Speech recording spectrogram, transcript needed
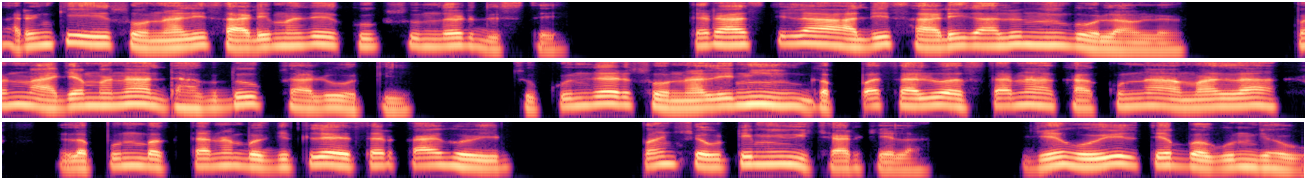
कारण की सोनाली साडीमध्ये खूप सुंदर दिसते. तर आज तिला आधी साडी घालून मी बोलावलं. पण माझ्या मनात धाकधूक चालू होती. चुकून जर सोनालीनी गप्पा चालू असताना काकूंना आम्हाला लपून बघताना बघितले तर काय होईल? पण शेवटी मी विचार केला, जे होईल ते बघून घेऊ.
